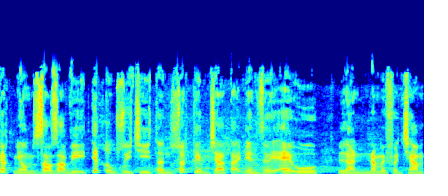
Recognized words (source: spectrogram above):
Các nhóm rau gia vị tiếp tục duy trì tần suất kiểm tra tại biên giới EU là 50%.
